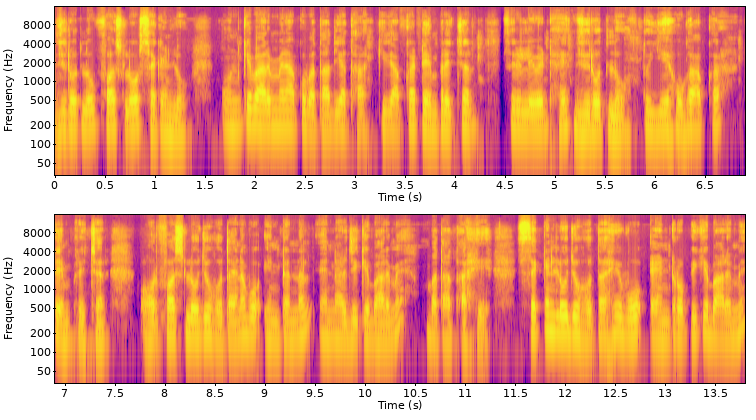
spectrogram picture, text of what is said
ज़ीरो लो फ़र्स्ट लो और सेकेंड लो उनके बारे में मैंने आपको बता दिया था कि आपका टेम्परेचर से रिलेवेंट है ज़ीरो लो तो ये होगा आपका टेम्परेचर और फ़र्स्ट लो जो होता है ना, वो इंटरनल एनर्जी के बारे में बताता है। सेकेंड लो जो होता है, वो एंट्रोपी के बारे में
